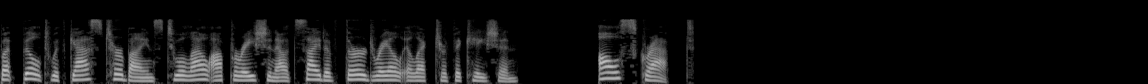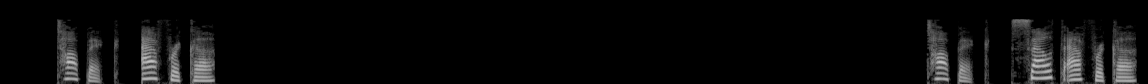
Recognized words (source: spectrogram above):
but built with gas turbines to allow operation outside of third rail electrification. All scrapped. Topic: Africa. Topic: South Africa.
